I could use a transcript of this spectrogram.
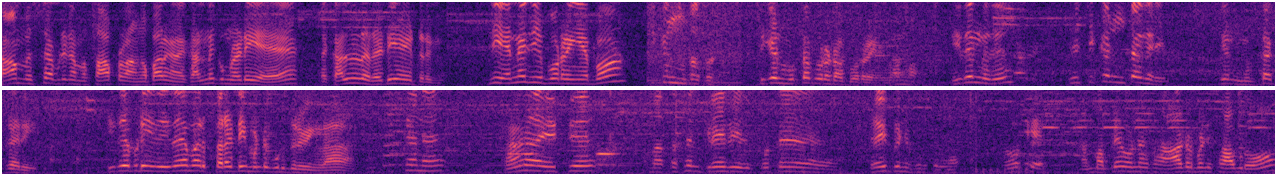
காமிச்சிட்டு அப்படியே நம்ம சாப்பிடலாம். அங்கே பாருங்கள் கண்ணுக்கு முன்னாடியே இந்த கல்லில் ரெடி ஆகிட்டு இருக்கு. ஜி என்ன ஜி போடுறீங்க இப்போ? சிக்கன் முட்டை சிக்கன் முட்டை பரோட்டா போடுறீங்களா. இது என்னது? இது சிக்கன் முட்டை கறி. சிக்கன் முட்டைக்கறி இது எப்படி இது இதே மாதிரி பெரட்டி மட்டும் கொடுத்துருவீங்களா? சிக்கனு வெங்காயம் எட்டு ஸ்பெஷல் கிரேவி இது போட்டு ட்ரை பண்ணி கொடுத்துருவோம். ஓகே நம்ம அப்படியே ஒன்று ஆர்டர் பண்ணி சாப்பிடுவோம்.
